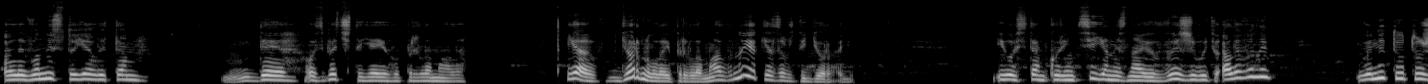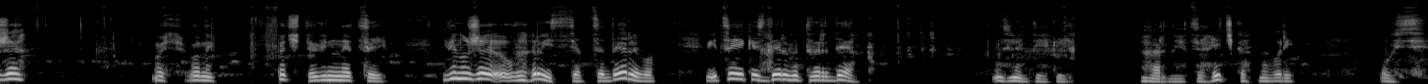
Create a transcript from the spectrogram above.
Але вони стояли там, де, ось бачите, я його приламала. Я дьорнула і приламала, ну як я завжди дьоргаю. І ось там корінці, я не знаю, виживуть, але вони, вони тут уже, ось вони, бачите, він не цей. Він уже вгризся в це дерево, і це якесь дерево тверде. Ось який гарний ця гичка на горі. Ось,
